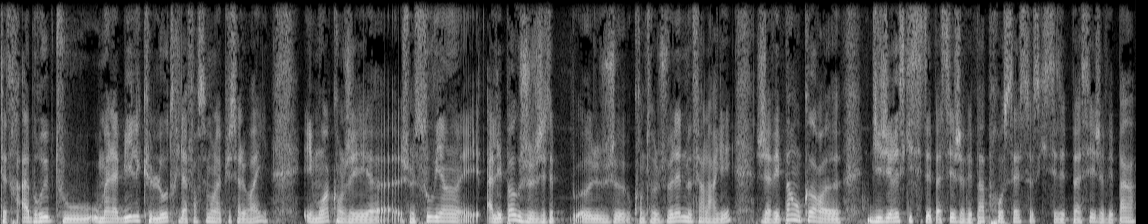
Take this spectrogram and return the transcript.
peut-être abrupte ou, malhabile que l'autre il a forcément la puce à l'oreille. Et moi quand j'ai, euh, je me souviens, et à l'époque euh, je, quand je venais de me faire larguer, j'avais pas encore euh, digéré ce qui s'était passé, j'avais pas process ce qui s'était passé, j'avais pas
